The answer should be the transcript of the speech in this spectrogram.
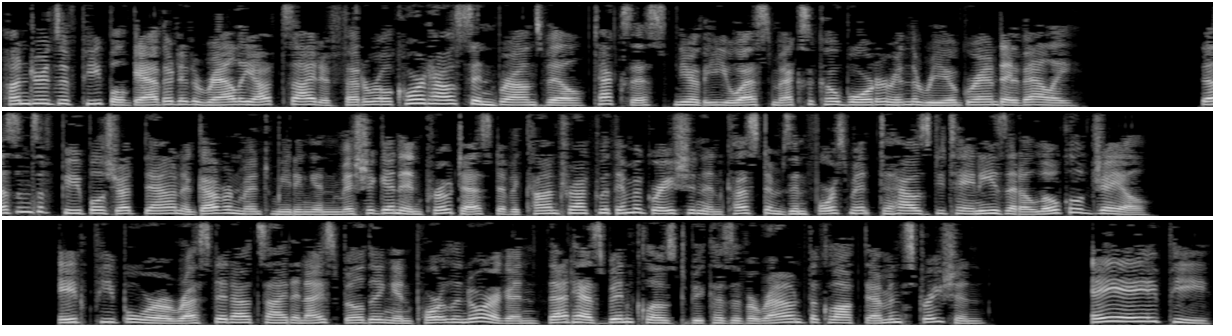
Hundreds of people gathered at a rally outside a federal courthouse in Brownsville, Texas, near the U.S.-Mexico border in the Rio Grande Valley. Dozens of people shut down a government meeting in Michigan in protest of a contract with Immigration and Customs Enforcement to house detainees at a local jail. Eight people were arrested outside an ICE building in Portland, Oregon, that has been closed because of a round-the-clock demonstration. AAP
